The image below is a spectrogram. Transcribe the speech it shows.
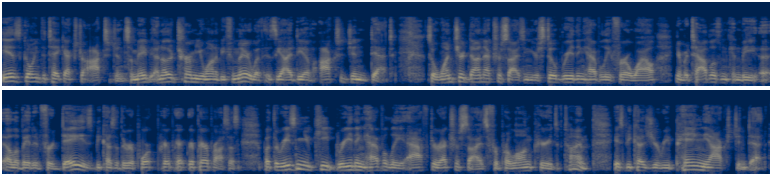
is going to take extra oxygen. So maybe another term you want to be familiar with is the idea of oxygen debt. So once you're done exercising, you're still breathing heavily for a while, your metabolism can be uh, elevated for days because of the repair process. But the reason you keep breathing heavily after exercise for prolonged periods of time is because you're repaying the oxygen debt.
